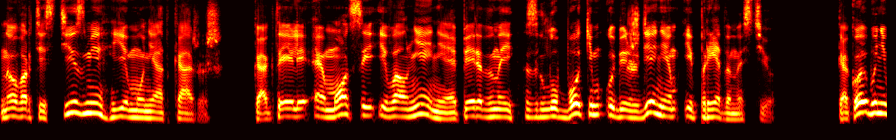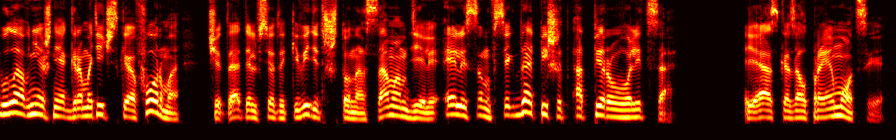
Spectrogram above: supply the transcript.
но в артистизме ему не откажешь. Коктейли эмоций и волнения, переданный с глубоким убеждением и преданностью. Какой бы ни была внешняя грамматическая форма, читатель все-таки видит, что на самом деле Эллисон всегда пишет от первого лица. Я сказал про эмоции.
